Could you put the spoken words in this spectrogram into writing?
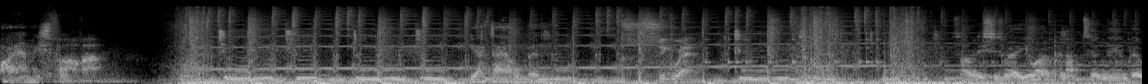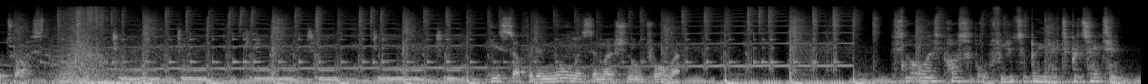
I am his father. You have to help him. Big rat. So this is where you open up to me and build trust. He suffered enormous emotional trauma. It's not always possible for you to be there to protect him.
